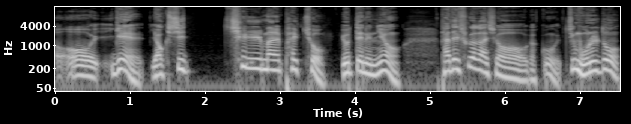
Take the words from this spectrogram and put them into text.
어 이게 역시 7말 8초 요 때는요. 다들 휴가 가셔 갖고 지금 오늘도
